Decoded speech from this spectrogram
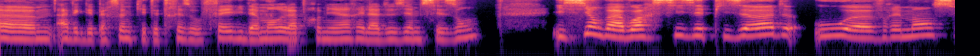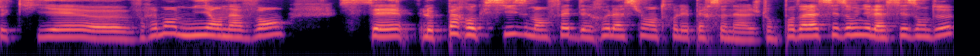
euh, avec des personnes qui étaient très au fait, évidemment, de la première et la deuxième saison. Ici, on va avoir six épisodes où euh, vraiment ce qui est euh, vraiment mis en avant, c'est le paroxysme en fait des relations entre les personnages. Donc pendant la saison 1 et la saison 2,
